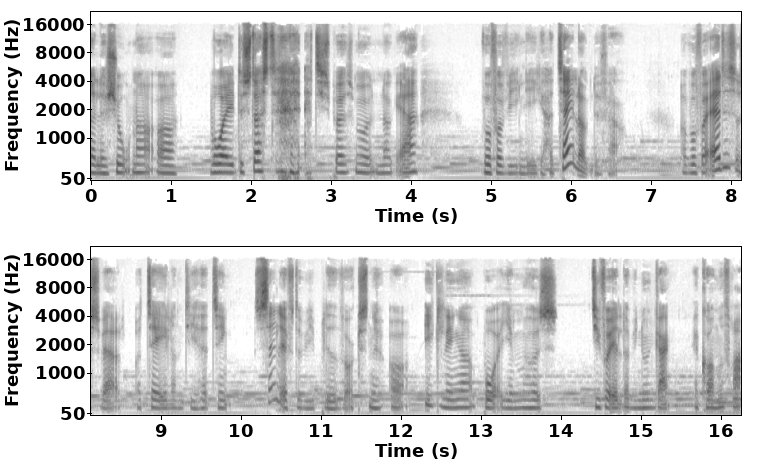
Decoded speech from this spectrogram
relationer, og hvor det største af de spørgsmål nok er, hvorfor vi egentlig ikke har talt om det før. Og hvorfor er det så svært at tale om de her ting, selv efter vi er blevet voksne og ikke længere bor hjemme hos de forældre, vi nu engang er kommet fra.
